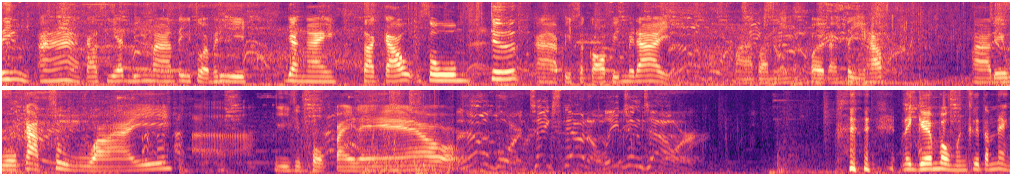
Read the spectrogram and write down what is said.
ลิงอ่ากาเซียสบิงมาตีสวยพอดียังไงสเกลซูมจึ๊กอ่าปิดสกอร์ฟินไม่ได้ มาตอนนี้เปิดอันตีครับ อ่าเดโวกัดสวย 26ไปแล้ว The Hellborn takes down a Legion Tower. ในเกมบอกมันคือตำแหน่ง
